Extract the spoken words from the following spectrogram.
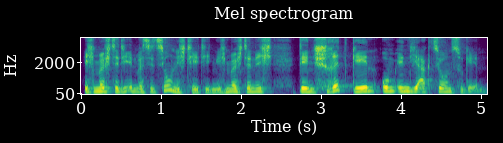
ich möchte die Investition nicht tätigen. Ich möchte nicht den Schritt gehen, um in die Aktion zu gehen.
